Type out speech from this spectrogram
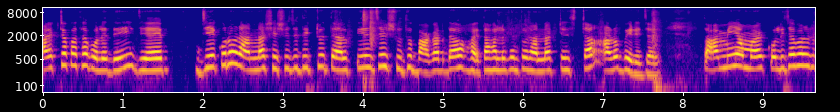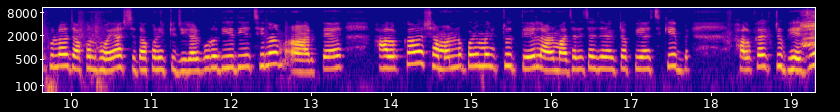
আরেকটা কথা বলে দিই যে যে কোনো রান্না শেষে যদি একটু তেল পেঁয়াজে শুধু বাগার দেওয়া হয়, তাহলে কিন্তু রান্নার টেস্টটা আরও বেড়ে যায়। তো আমি আমার কলিজাগুলো যখন হয়ে আসছে, তখন একটু জিরার গুঁড়ো দিয়ে দিয়েছিলাম, আর তে হালকা সামান্য পরিমাণ একটু তেল আর মাঝারি সাইজের একটা পেঁয়াজকে হালকা একটু ভেজে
